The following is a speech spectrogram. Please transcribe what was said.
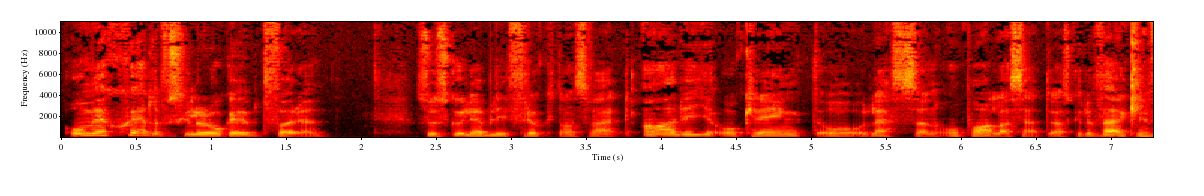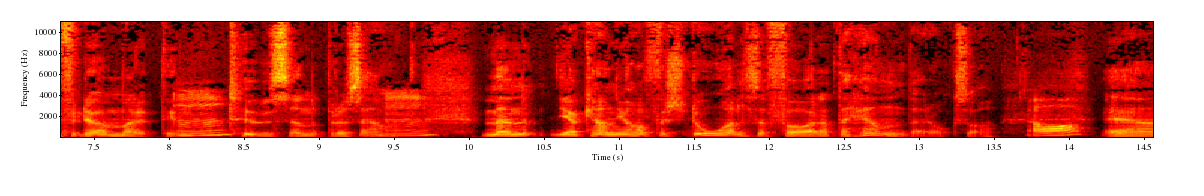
om jag själv skulle råka ut för det. Så skulle jag bli fruktansvärt arg och kränkt och ledsen och på alla sätt. Jag skulle verkligen fördöma det till Mm. tusen procent. Men jag kan ju ha förståelse för att det händer också. Ja, Eh,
